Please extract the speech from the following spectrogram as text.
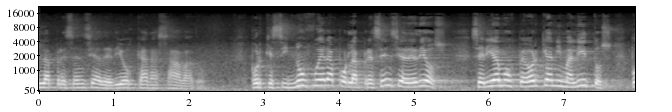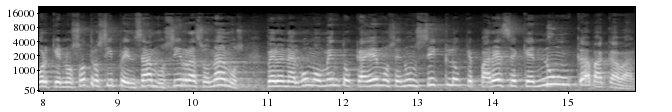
la presencia de Dios cada sábado. Porque si no fuera por la presencia de Dios, seríamos peor que animalitos, porque nosotros sí pensamos, sí razonamos, pero en algún momento caemos en un ciclo que parece que nunca va a acabar.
